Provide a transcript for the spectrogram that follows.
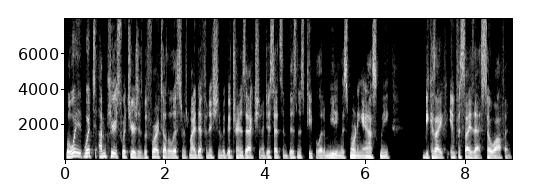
well, wait, what I'm curious what yours is. Before I tell the listeners my definition of a good transaction, I just had some business people at a meeting this morning ask me, because I emphasize that so often,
